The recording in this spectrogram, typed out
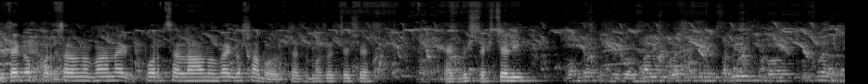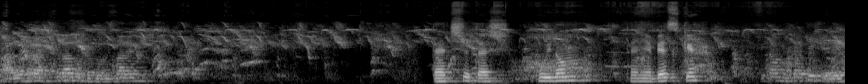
nie I tego nie, porcelanowego szabo też możecie się, jakbyście chcieli. Mogę też go wystawić, bo jeszcze nie wystawiłem, bo ale teraz trzy razy tego wystawię. Te trzy też pójdą, te niebieskie. I tam w gratisie, nie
